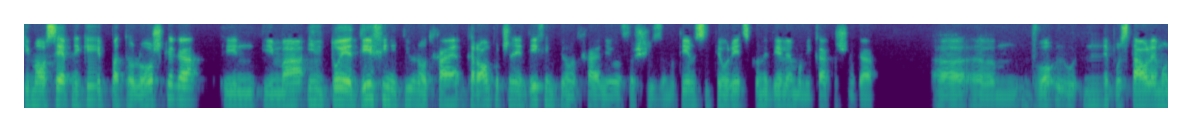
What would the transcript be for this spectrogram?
ki ima vse nekaj patološkega, in, ima, in to je definitivno odhajanje, kar on počne, je definitivno odhajanje v fašizem. O tem si teoretsko ne delamo nikakršnega, uh, um, dvo, ne postavljamo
